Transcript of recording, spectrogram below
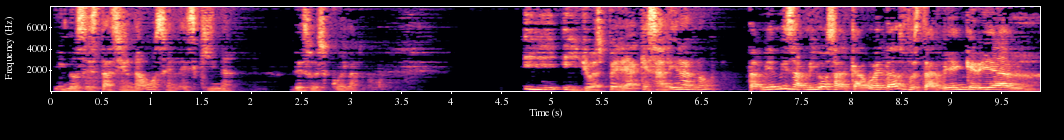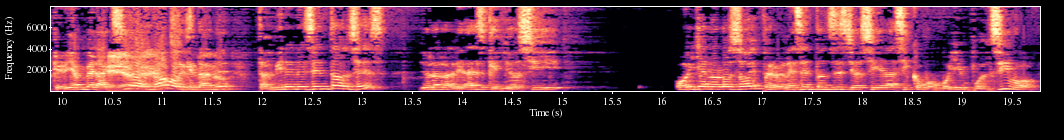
y nos estacionamos en la esquina de su escuela. Y, y yo esperé a que saliera, ¿no? También mis amigos alcahuetas, pues también querían, querían ver acción, ver ¿no? Porque chisme, también, ¿no? también en ese entonces, yo la realidad es que yo sí, hoy ya no lo soy, pero en ese entonces yo sí era así como muy impulsivo.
